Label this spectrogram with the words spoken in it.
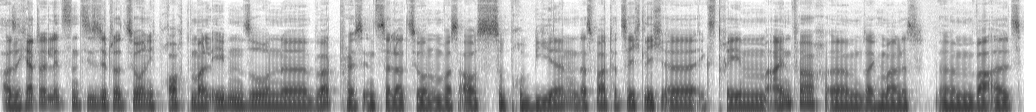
also ich hatte letztens die Situation, ich brauchte mal eben so eine WordPress-Installation, um was auszuprobieren. Das war tatsächlich äh, extrem einfach. Ähm, sag ich mal, das ähm, war als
